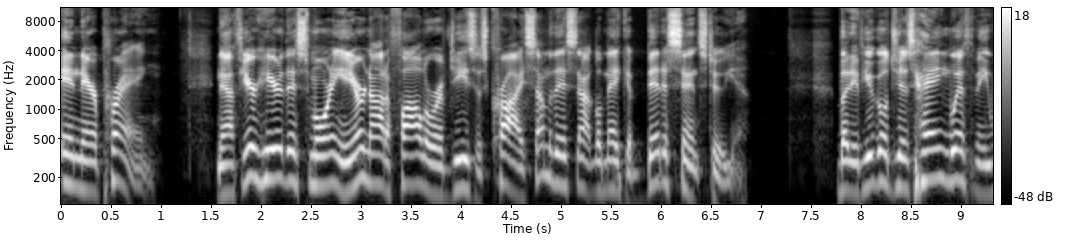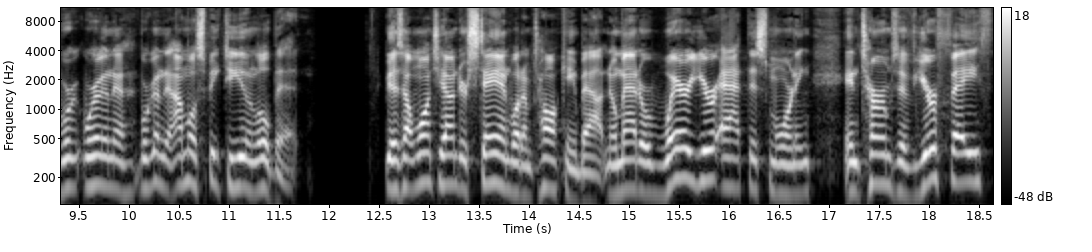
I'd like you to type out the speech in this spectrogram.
in their praying. Now, if you're here this morning and you're not a follower of Jesus Christ, some of this is not going to make a bit of sense to you. But if you go just hang with me, we're, we're gonna we're gonna I'm gonna speak to you in a little bit because I want you to understand what I'm talking about. No matter where you're at this morning in terms of your faith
